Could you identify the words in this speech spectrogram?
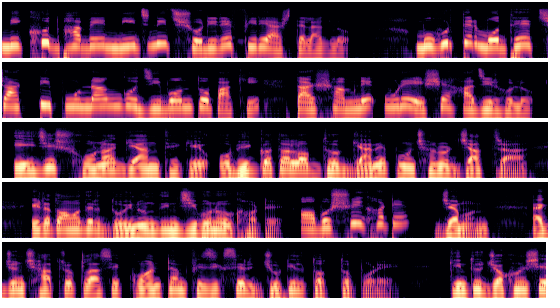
নিখুঁতভাবে নিজ নিজ শরীরে ফিরে আসতে লাগল। মুহূর্তের মধ্যে চারটি পূর্ণাঙ্গ জীবন্ত পাখি তার সামনে উড়ে এসে হাজির হল। এই যে সোনা জ্ঞান থেকে অভিজ্ঞতালব্ধ জ্ঞানে পৌঁছানোর যাত্রা এটা তো আমাদের দৈনন্দিন জীবনেও ঘটে। অবশ্যই ঘটে। যেমন একজন ছাত্র ক্লাসে কোয়ান্টাম ফিজিক্সের জটিল তত্ত্ব পড়ে। কিন্তু যখন সে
